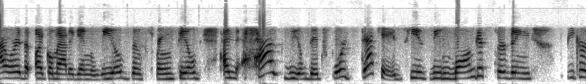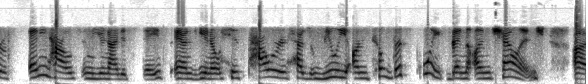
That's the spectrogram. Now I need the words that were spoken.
power that Michael Madigan wields in Springfield and has wielded for decades. He is the longest serving Speaker of any house in the United States, and you know his power has really, until this point, been unchallenged. Uh,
